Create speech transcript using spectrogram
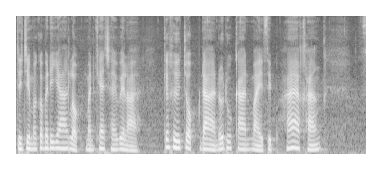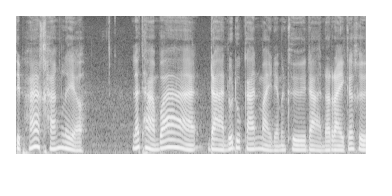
จริงๆมันก็ไม่ได้ยากหรอกมันแค่ใช้เวลา ก็คือจบด่านฤดูกาลใหม่ 15 ครั้ง 15 ครั้งเลยเหรอ แล้วถามว่าด่านฤดูกาลใหม่เนี่ยมันคือด่านอะไรก็คือ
